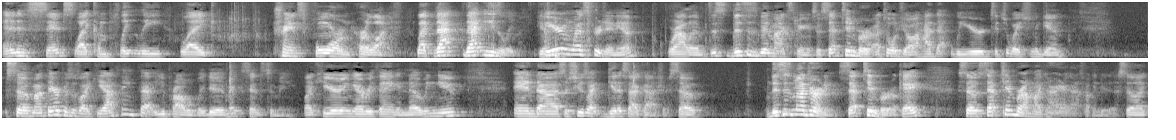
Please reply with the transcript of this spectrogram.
And it has since, like, completely, like, transformed her life. Like, that, that easily. Yeah. Here in West Virginia, where I live. This this has been my experience. So September, I told y'all I had that weird situation again. So my therapist was like, "Yeah, I think that you probably do. It makes sense to me. Like hearing everything and knowing you." And uh, so she was like, "Get a psychiatrist." So this is my journey. September, okay. So September, I'm like, "All right, I gotta fucking do this." So like,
